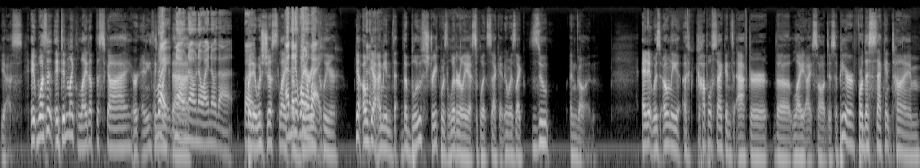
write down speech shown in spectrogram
Yes, it wasn't. It didn't like light up the sky or anything Right. like that. no, no, no. I know that. But, But, it was just like And then it went very away. clear. Yeah. Oh yeah. I mean, the, the blue streak was literally a split second. It was like zoop and gone. And it was only a couple seconds after the light I saw disappear for the second time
